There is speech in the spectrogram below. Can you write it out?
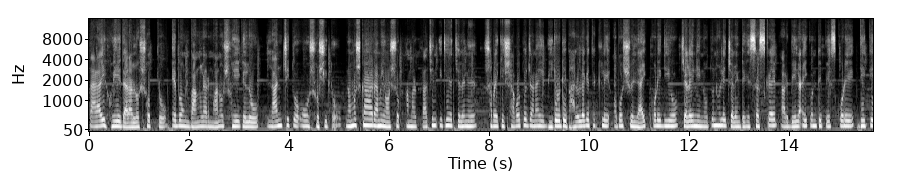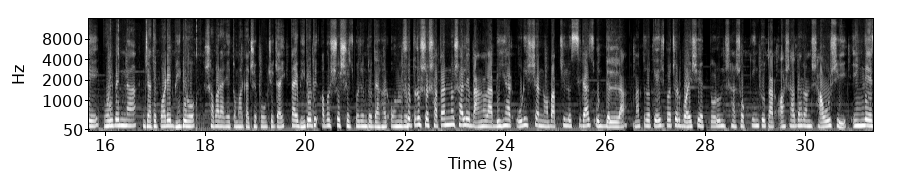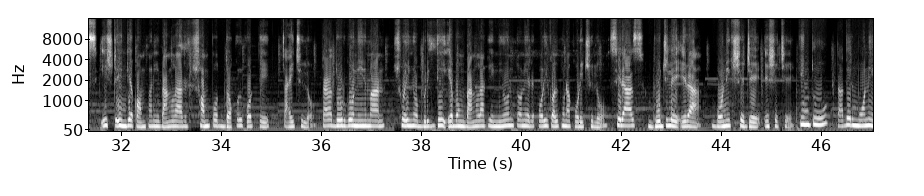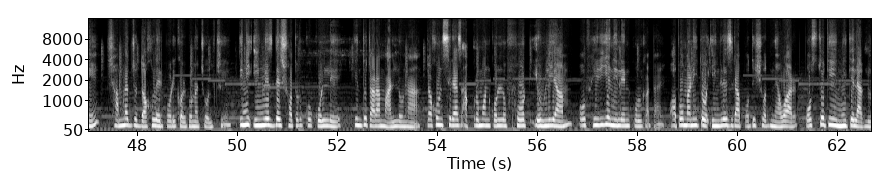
তারাই হয়ে দাঁড়াল শত্রু এবং বাংলার মানুষ হয়ে গেল লাঞ্ছিত ও শোষিত। নমস্কার, আমি অশোক, আমার প্রাচীন ইতিহাস চ্যানেলে সবাইকে স্বাগত জানাই। ভিডিওটি ভালো লেগে থাকলে অবশ্যই লাইক করে দিও। চ্যানেলে নতুন হলে চ্যানেলটিকে সাবস্ক্রাইব আর বেল আইকনটি প্রেস করে দিতে ভুলবেন না, যাতে পরের ভিডিও সবার আগে তোমার কাছে পৌঁছে যায়। তাই ভিডিওটি অবশ্যই শেষ পর্যন্ত দেখার অনুরোধ। সতেরোশো সাতান্ন সালে বাংলা, বিহার, উড়িষ্যার নবাব ছিল সিরাজ উদ্দৌলা। মাত্র তেইশ বছর বয়সে তরুণ শাসক, কিন্তু তার অসাধারণ সাহসী ইংরেজ ইস্ট ইন্ডিয়া কোম্পানি বাংলার সম্পদ দখল করতে চাইছিল। তারা দুর্গ নির্মাণ সৈন্য বৃদ্ধি এবং বাংলাকে নিয়ন্ত্রণের পরিকল্পনা করেছিল। সিরাজ বুঝলে এরা বণিক সেজে এসেছে, কিন্তু তাদের মনে সাম্রাজ্য দখলের পরিকল্পনা চলছে। তিনি ইংরেজদের সতর্ক করলে, কিন্তু তারা মানল না। তখন সিরাজ আক্রমণ করল ফোর্ট ইউলিয়াম ও ফিরিয়ে নিলেন কলকাতায়। অপমানিত ইংরেজরা প্রতিশোধ নেওয়ার প্রস্তুতি নিতে লাগল।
